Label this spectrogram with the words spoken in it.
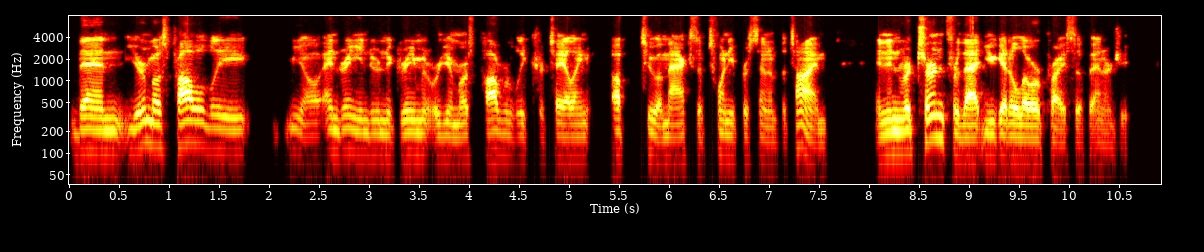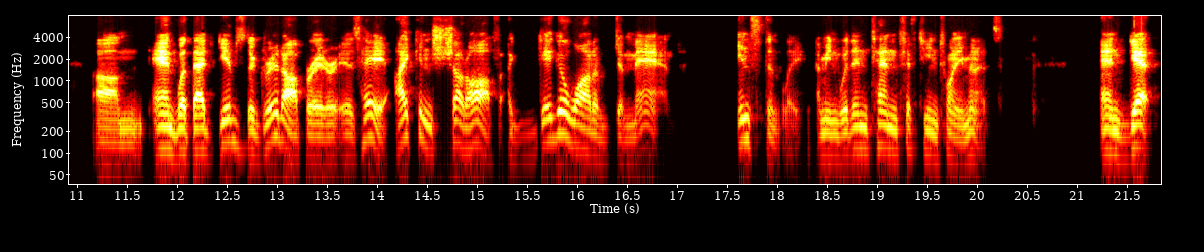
then you're most probably you know entering into an agreement where you're most probably curtailing up to a max of 20% of the time. And in return for that you get a lower price of energy. Um, and what that gives the grid operator is hey i can shut off a gigawatt of demand instantly i mean within 10 15 20 minutes and get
